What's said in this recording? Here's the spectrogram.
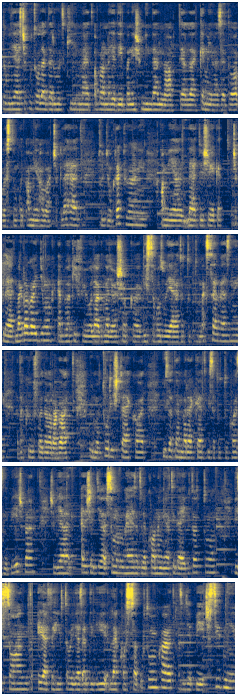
de ugye ez csak utólag derült ki, mert abban a negyedében is minden nap tényleg keményen azért dolgoztunk, hogy amilyen hamar csak lehet, tudjunk repülni, amilyen lehetőségeket csak lehet megragadjunk. Ebből kifolyólag nagyon sok visszahozó járatot tudtunk megszervezni, tehát a külföldön ragadt úgymond turistákat, üzletembereket vissza tudtuk hozni Bécsbe. És ugye ez is egy szomorú helyzet, hogy a korona miatt ideig jutottunk, viszont életre hívta ugye az eddigi leghosszabb utunkat, az ugye Bécs-Sydney,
